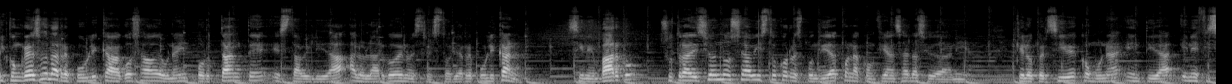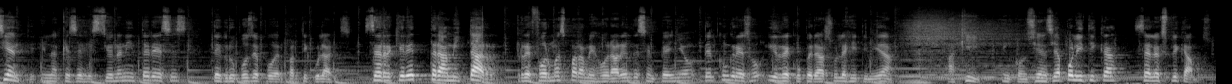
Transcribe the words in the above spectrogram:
El Congreso de la República ha gozado de una importante estabilidad a lo largo de nuestra historia republicana. Sin embargo, su tradición no se ha visto correspondida con la confianza de la ciudadanía, que lo percibe como una entidad ineficiente en la que se gestionan intereses de grupos de poder particulares. Se requiere tramitar reformas para mejorar el desempeño del Congreso y recuperar su legitimidad. Aquí, en Conciencia Política, se lo explicamos.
